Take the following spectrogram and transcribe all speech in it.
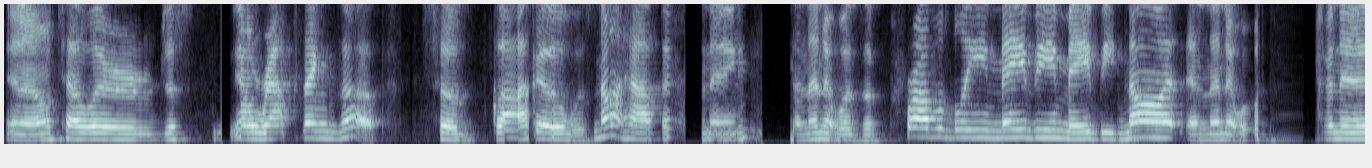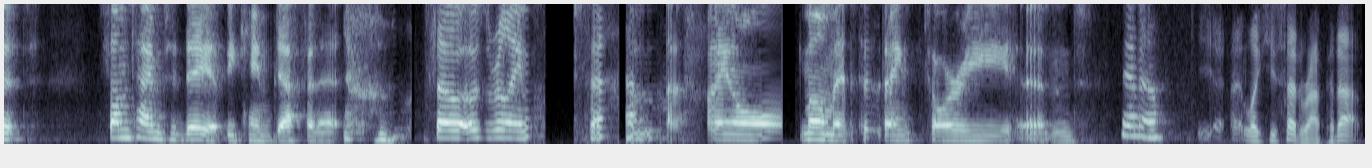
you know tell her just you know wrap things up. So Glasgow was not happening, and then it was a probably, maybe, maybe not, and then it was definite. Sometime today, it became definite. so it was really nice to have that final moment to thank Tori, and you know. Yeah, like you said, wrap it up.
